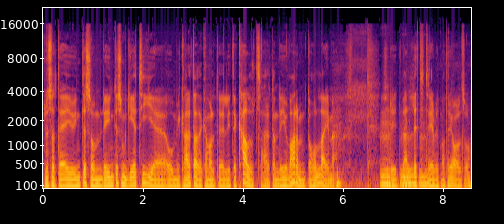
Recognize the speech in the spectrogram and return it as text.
Plus att det är ju inte som, det är inte som G10 och Micarta, det kan vara lite, lite kallt så här utan det är ju varmt att hålla i med. Så det är ett väldigt mm. trevligt material så.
